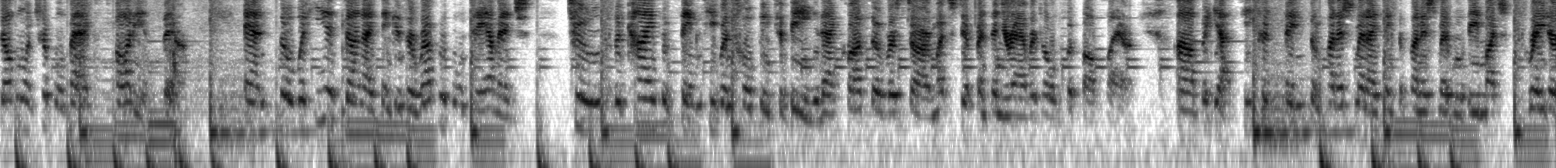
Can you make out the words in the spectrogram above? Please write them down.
double and triple vaxxed audience there. And so what he has done, I think, is irreparable damage to the kinds of things he was hoping to be that crossover star, much different than your average old football player. Uh, but yes, he could face some punishment. I think the punishment will be much greater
